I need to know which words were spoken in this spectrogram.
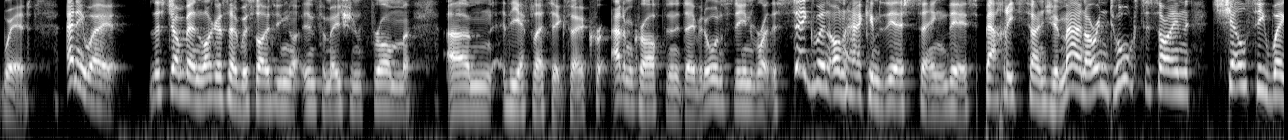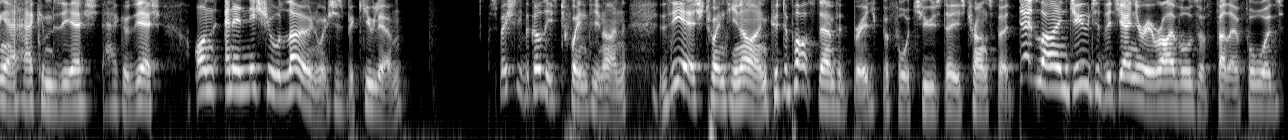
weird. Anyway, let's jump in. Like I said, we're citing information from um, The Athletic. So Adam Crafton and David Ornstein wrote the segment on Hakim Ziyech saying this. Paris Saint-Germain are in talks to sign Chelsea winger Hakim Ziyech, Hakim Ziyech on an initial loan, which is peculiar. Especially because he's 29. Ziyech, 29, could depart Stamford Bridge before Tuesday's transfer deadline due to the January arrivals of fellow forwards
